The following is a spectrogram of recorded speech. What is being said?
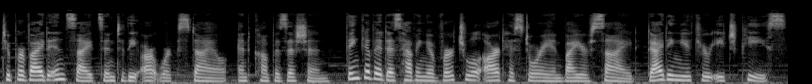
to provide insights into the artwork's style and composition. Think of it as having a virtual art historian by your side, guiding you through each piece.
